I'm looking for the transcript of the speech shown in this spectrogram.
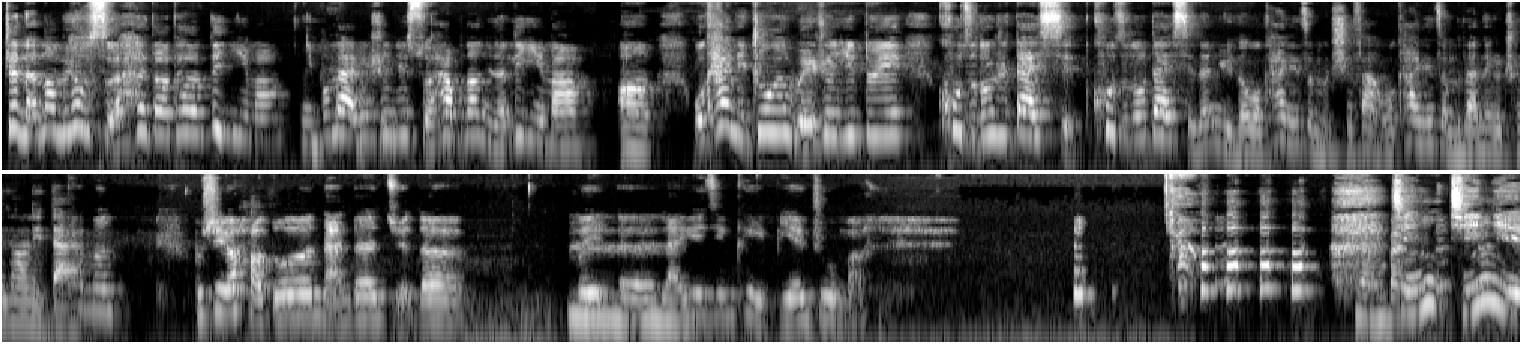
这难道没有损害到他的利益吗？你不卖卫生巾损害不到你的利益吗？啊！我看你周围围着一堆裤子都是带血裤子都带血的女的，我看你怎么吃饭，我看你怎么在那个车厢里待。他们不是有好多男的觉得。为呃来月经可以憋住吗？哈哈请请你，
